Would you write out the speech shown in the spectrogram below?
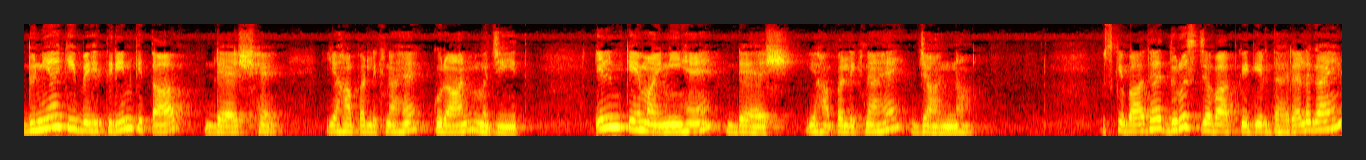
दुनिया की बेहतरीन किताब डैश है। यहाँ पर लिखना है, कुरान मजीद। इल्म के मायनी हैं डैश। यहाँ पर लिखना है जानना। उसके बाद है, दुरुस्त जवाब के गिर दायरा लगाएँ।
